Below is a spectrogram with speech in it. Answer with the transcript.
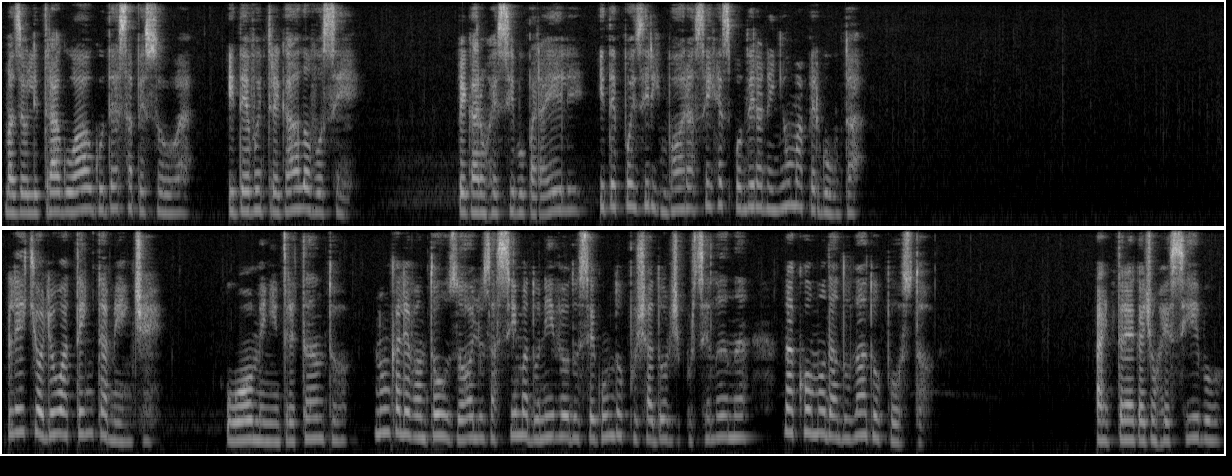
mas eu lhe trago algo dessa pessoa e devo entregá-lo a você. Pegar um recibo para ele e depois ir embora sem responder a nenhuma pergunta. Blake olhou atentamente. O homem, entretanto, nunca levantou os olhos acima do nível do segundo puxador de porcelana na cômoda do lado oposto. A entrega de um recibo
